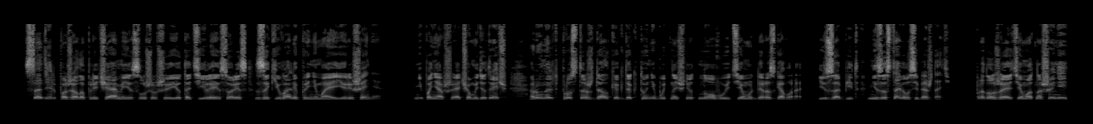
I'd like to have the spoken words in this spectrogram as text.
Садиль пожала плечами, и слушавшие ее Татиля и Сорис закивали, принимая ее решение. Не понявший, о чем идет речь, Рональд просто ждал, когда кто-нибудь начнет новую тему для разговора, и забит не заставил себя ждать. Продолжая тему отношений,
